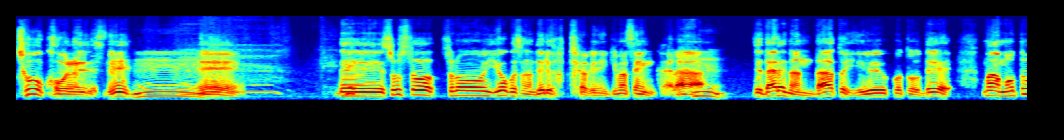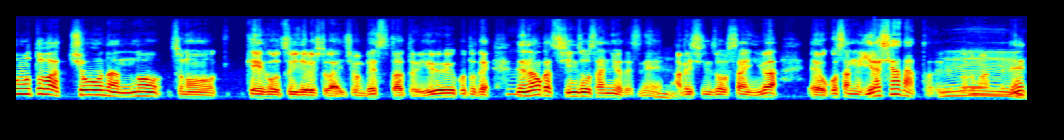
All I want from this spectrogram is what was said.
超高齢ですね。えー、でそうするとその陽子さんが出るってわけにいきませんから。うんで誰なんだということでまあもともとは長男のその系譜を継いでる人が一番ベストだということでうん、でなおかつ晋三さんにはですね、うん、安倍晋三夫妻には、えー、お子さんがいらっしゃらなかったということもあってね、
